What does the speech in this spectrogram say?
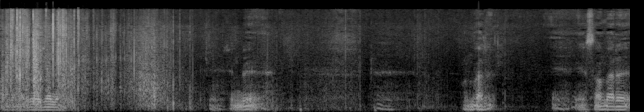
Allah Azze ve Celle. Şimdi bunlar e, insanları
